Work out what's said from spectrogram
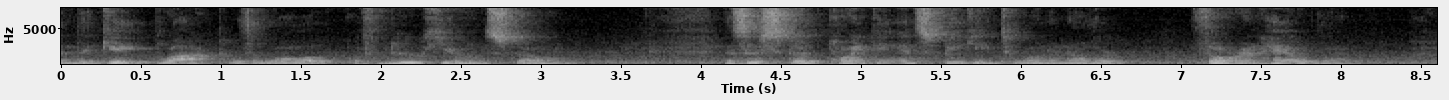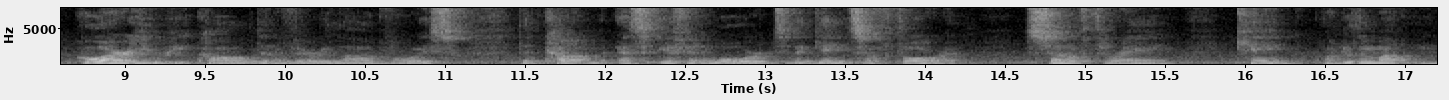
and the gate blocked with a wall of new hewn stone. As they stood pointing and speaking to one another, Thorin hailed them. Who are you, he called in a very loud voice, that come as if in war to the gates of Thorin, son of Thrain, king under the mountain?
